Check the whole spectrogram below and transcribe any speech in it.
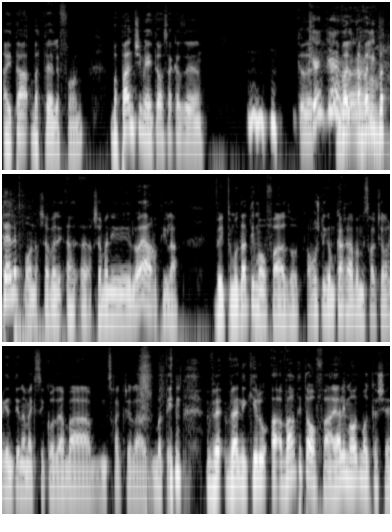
הייתה בטלפון, בפאנצ'ים היא הייתה עושה כזה... כזה כן, כן. אבל, אבל היא בטלפון, עכשיו אני, עכשיו אני לא הערתי לה, והתמודדתי עם ההופעה הזאת. הראש שלי גם ככה היה במשחק של ארגנטינה-מקסיקו, זה היה במשחק של הבתים, ו- ואני כאילו עברתי את ההופעה, היה לי מאוד מאוד קשה.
